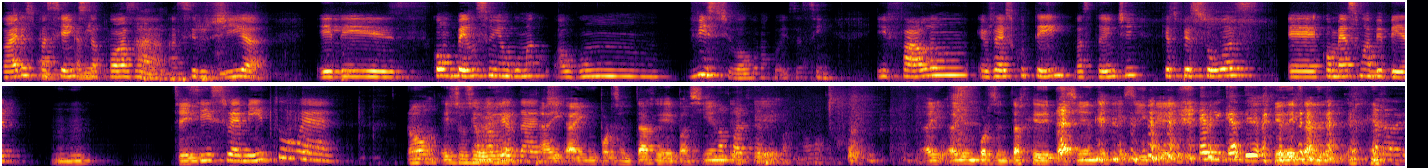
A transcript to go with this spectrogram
vários pacientes caminho. após a, a cirurgia eles compensam em alguma algum vício, alguma coisa assim. E falam, eu já escutei bastante que as pessoas é, começam a beber. Ujú. Se Sí. isso é mito ou é No, eso se Es una ve. verdad. Hay, hay un porcentaje de Não pacientes que. Hay, hay un porcentaje de pacientes que sí que, É que dejan.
